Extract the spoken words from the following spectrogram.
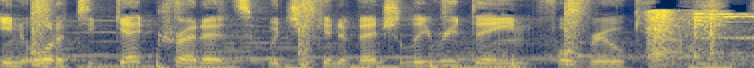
in order to get credits which you can eventually redeem for real cash.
